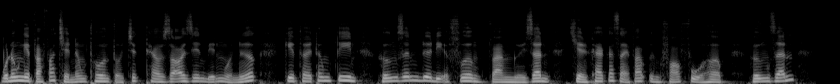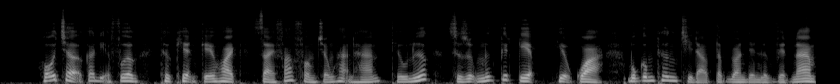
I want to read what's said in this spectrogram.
Bộ Nông nghiệp và Phát triển Nông thôn tổ chức theo dõi diễn biến nguồn nước, kịp thời thông tin, hướng dẫn đưa địa phương và người dân triển khai các giải pháp ứng phó phù hợp, hướng dẫn hỗ trợ các địa phương thực hiện kế hoạch, giải pháp phòng chống hạn hán, thiếu nước, sử dụng nước tiết kiệm, hiệu quả. Bộ Công Thương chỉ đạo Tập đoàn Điện lực Việt Nam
